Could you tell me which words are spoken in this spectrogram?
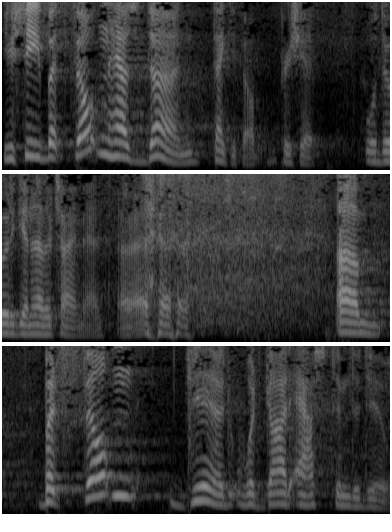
You see, but Felton has done, thank you, Felton, appreciate it. We'll do it again another time, man. All right. um, but Felton did what God asked him to do.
